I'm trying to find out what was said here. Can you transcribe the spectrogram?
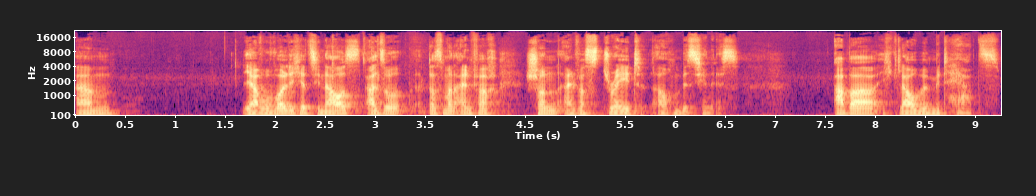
ähm, ja, wo wollte ich jetzt hinaus? Also, dass man einfach schon einfach straight auch ein bisschen ist. Aber ich glaube mit Herz.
